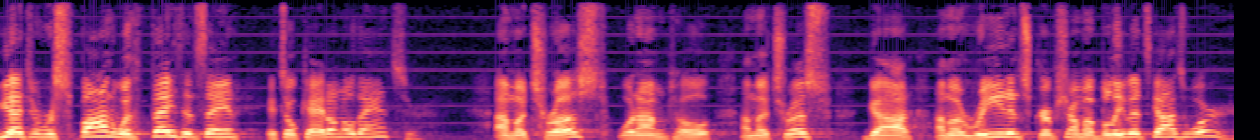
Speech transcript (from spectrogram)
you have to respond with faith and saying, It's okay, I don't know the answer. I'm going to trust what I'm told. I'm going to trust God. I'm going to read in Scripture. I'm going to believe it's God's Word.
